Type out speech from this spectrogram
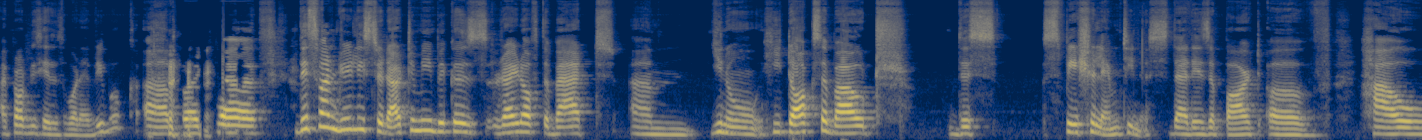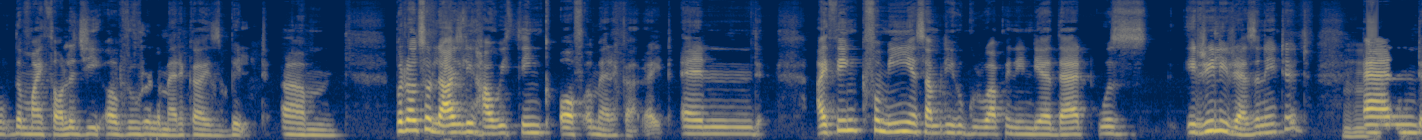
I probably say this about every book, uh, but uh, this one really stood out to me because right off the bat, um, you know, he talks about this spatial emptiness that is a part of how the mythology of rural America is built. Um, but also largely how we think of America, right? And I think for me, as somebody who grew up in India, that was it really resonated. Mm-hmm. And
